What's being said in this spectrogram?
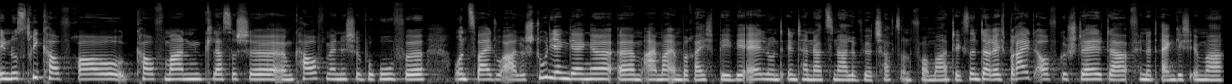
Industriekauffrau, Kaufmann, klassische ähm, kaufmännische Berufe und zwei duale Studiengänge, ähm, einmal im Bereich BWL und internationale Wirtschaftsinformatik. Sind da recht breit aufgestellt, da findet eigentlich immer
